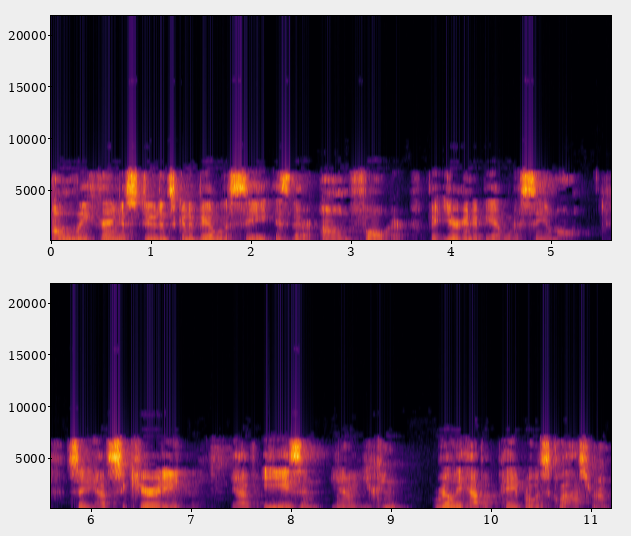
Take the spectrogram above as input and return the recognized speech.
only thing a student's going to be able to see is their own folder, but you're going to be able to see them all. So you have security, you have ease, and you know you can really have a paperless classroom.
